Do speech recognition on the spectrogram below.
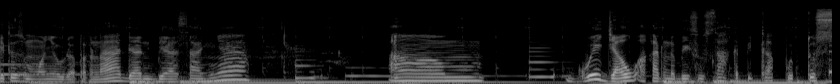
itu semuanya udah pernah dan biasanya um, gue jauh akan lebih susah ketika putus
